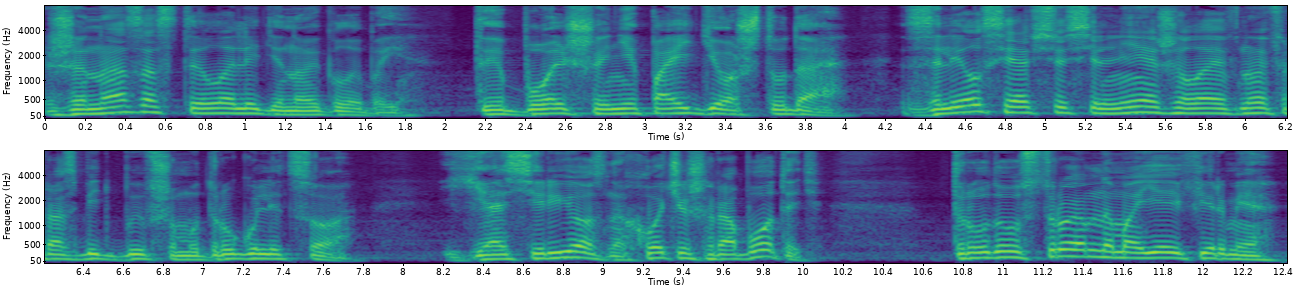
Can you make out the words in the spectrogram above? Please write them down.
Жена застыла ледяной глыбой. «Ты больше не пойдешь туда!» Злился я все сильнее, желая вновь разбить бывшему другу лицо. «Я серьезно, хочешь работать? Трудоустроим на моей фирме.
